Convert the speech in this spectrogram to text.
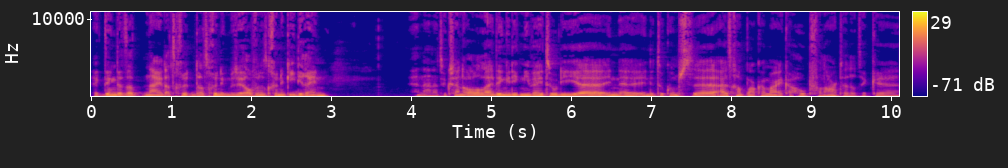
Ik denk dat dat, nou ja, dat gun, dat gun ik mezelf en dat gun ik iedereen. En nou, natuurlijk zijn er allerlei dingen die ik niet weet hoe die eh, in, de, in de toekomst eh, uit gaan pakken. Maar ik hoop van harte dat ik, eh,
